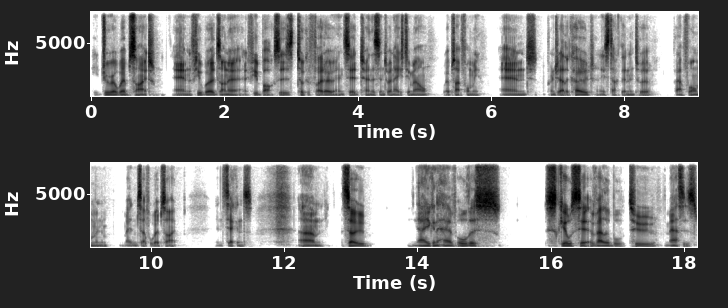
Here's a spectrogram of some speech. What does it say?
He drew a website and a few words on it and a few boxes, took a photo and said, turn this into an HTML website for me and printed out the code and he stuck that into a platform and made himself a website in seconds. Um, so now you're going to have all this skill set available to masses.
